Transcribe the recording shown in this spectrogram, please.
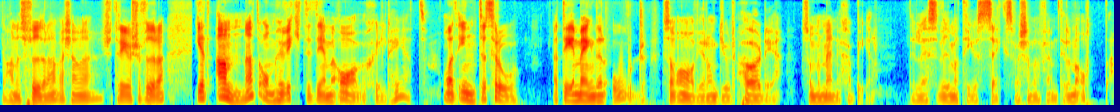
Johannes 4, verserna 23 och 24. I ett annat om hur viktigt det är med avskildhet och att inte tro att det är mängden ord som avgör om Gud hör det som en människa ber. Det läser vi i Matteus 6, verserna 5 till och med 8.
